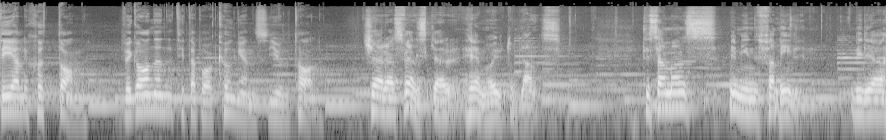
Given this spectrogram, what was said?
Del 17. Veganen tittar på kungens jultal. Kära svenskar hemma och utomlands. Tillsammans med min familj vill jag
